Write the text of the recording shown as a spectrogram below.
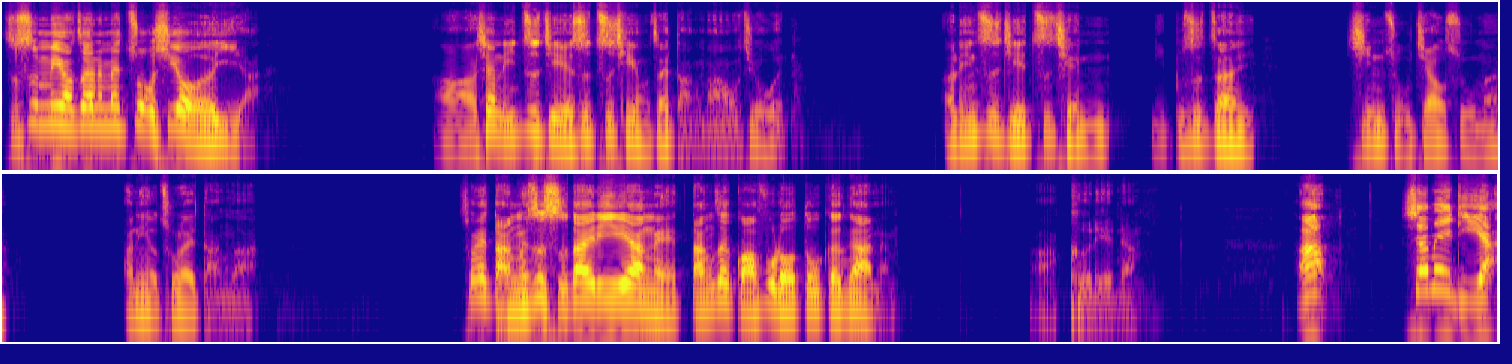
只是没有在那边作秀而已啊！啊，像林志杰也是之前有在挡嘛？我就问，啊，林志杰之前你不是在新竹教书吗？啊，你有出来挡吗？出来挡的是时代力量哎，挡在寡妇楼都更案了啊，可怜啊！好。下面一题呀，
